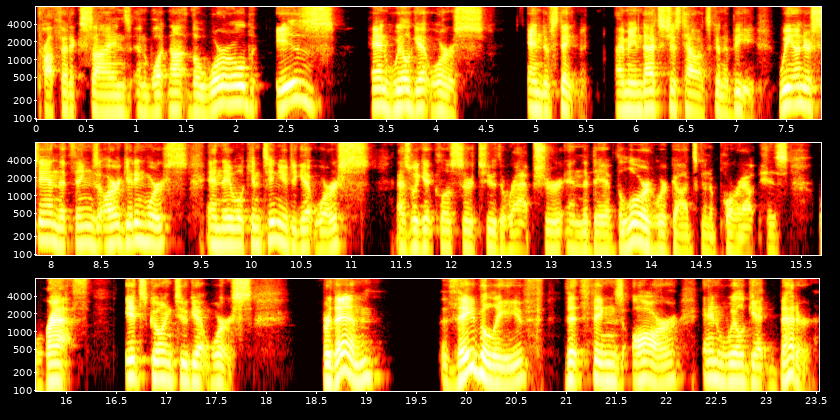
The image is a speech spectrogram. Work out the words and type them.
prophetic signs and whatnot, the world is and will get worse. End of statement. I mean, that's just how it's going to be. We understand that things are getting worse and they will continue to get worse as we get closer to the rapture and the day of the Lord, where God's going to pour out his wrath. It's going to get worse. For them, they believe that things are and will get better.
